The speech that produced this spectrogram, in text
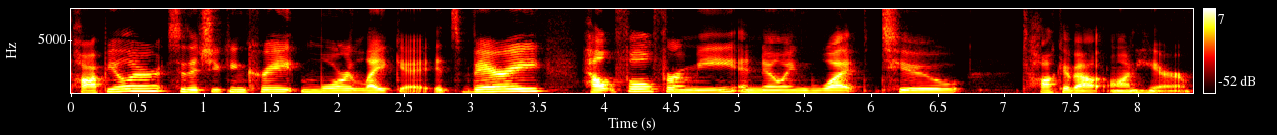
popular so that you can create more like it. It's very helpful for me in knowing what to talk about on here.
